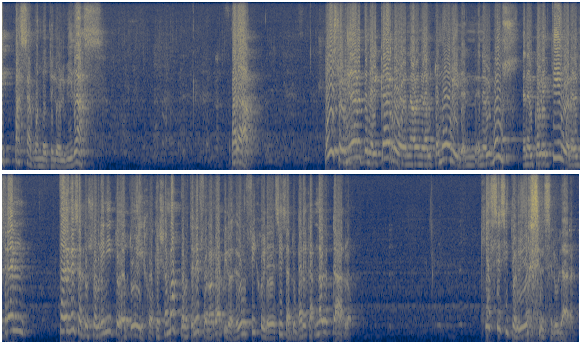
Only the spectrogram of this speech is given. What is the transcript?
¿Qué pasa cuando te lo olvidas? Para, Puedes olvidarte en el carro, en el automóvil, en, el bus, en el colectivo, en el tren, tal vez a tu sobrinito o tu hijo, que llamás por teléfono rápido desde un fijo y le decís a tu pareja, anda a buscarlo. ¿Qué haces si te olvidas el celular?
